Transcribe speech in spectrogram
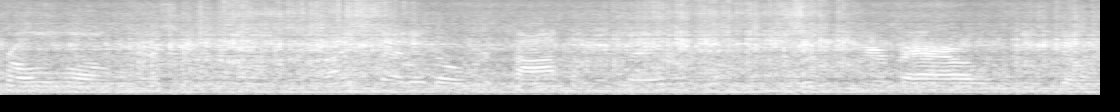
going to prolong this. I set it over top of the thing, in your barrel, and keep going.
